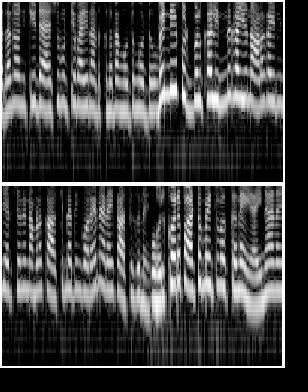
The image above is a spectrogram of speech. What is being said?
അതാണ് എനിക്ക് ഡാഷ് മുട്ടിയമായി നടക്കുന്നത് അങ്ങോട്ടും ഇങ്ങോട്ടും. ഇവന്റെ ഈ ഫുട്ബോൾ കളി ഇന്ന് കഴിയും നാളെ കഴിയും വിചാരിച്ചാണ് നമ്മളെ കാക്കിന്റെ അതിന് കുറെ നേരമായി കാത്തുക്കണേ. ഓർക്കൊരു പാട്ടും പെയ്ത്ത് വെക്കണേ അതിനാണ്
